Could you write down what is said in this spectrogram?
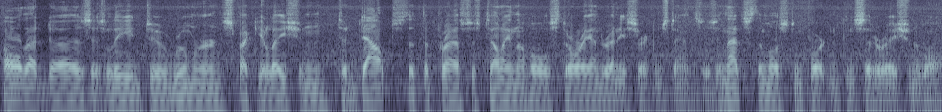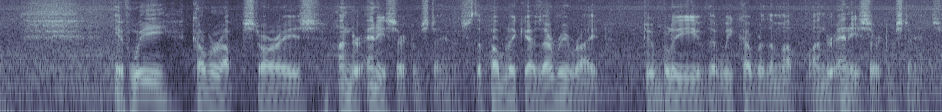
All that does is lead to rumor and speculation, to doubts that the press is telling the whole story under any circumstances, and that's the most important consideration of all. If we cover up stories under any circumstance, the public has every right to believe that we cover them up under any circumstance.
